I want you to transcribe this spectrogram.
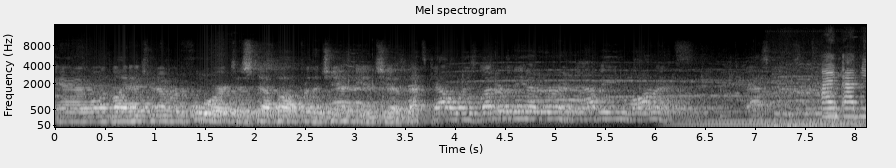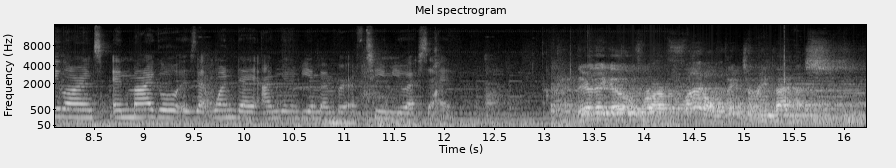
And we'll invite entry number four to step up for the championship. That's Callaway's letter to the editor and Abby Lawrence. I'm Abby Lawrence, and my goal is that one day I'm going to be a member of Team USA. There they go for our final victory pass.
